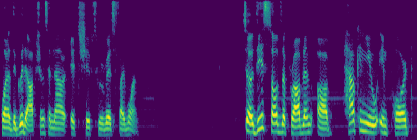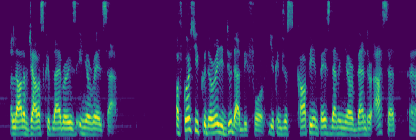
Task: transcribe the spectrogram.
one of the good options, and now it ships with Rails 5.1. So this solves the problem of how can you import a lot of JavaScript libraries in your Rails app. Of course, you could already do that before. You can just copy and paste them in your vendor asset uh,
